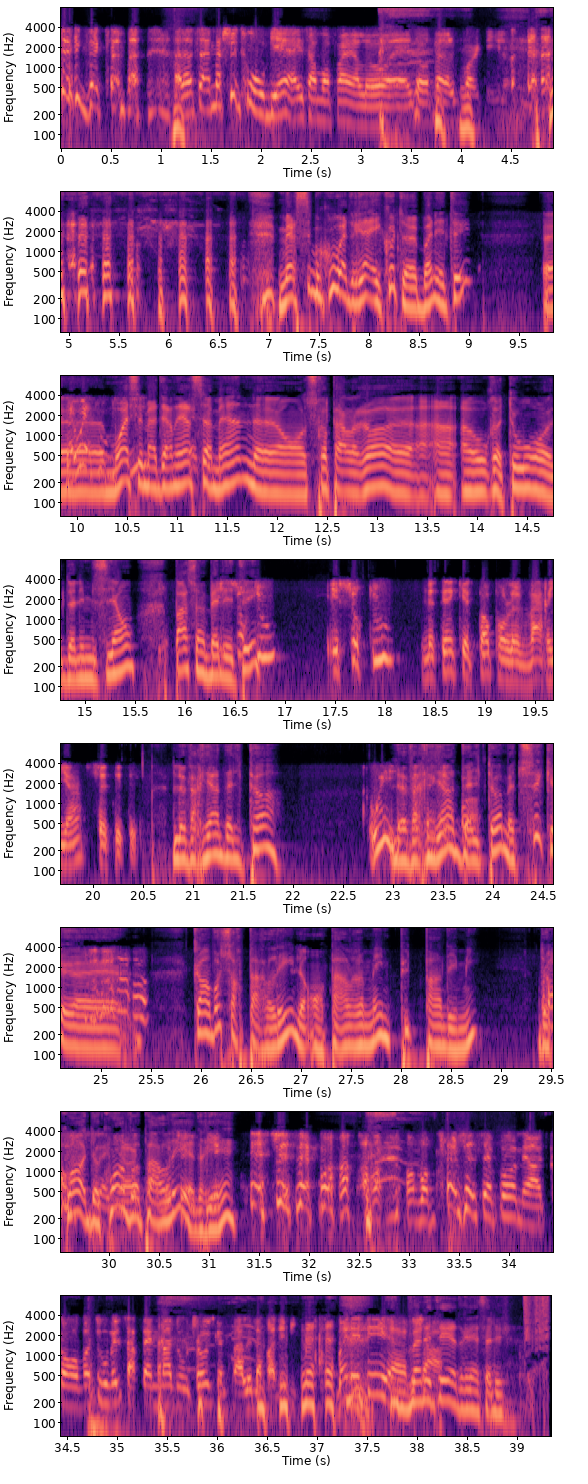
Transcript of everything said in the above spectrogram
Exactement. Alors, ça a marché trop bien. Hey, ça va faire, là. ça va faire le party, là. Merci beaucoup, Adrien. Écoute, euh, bon été. Euh, Ben oui, moi, c'est ma dernière semaine. Euh, on se reparlera euh, au retour de l'émission. Passe un bel Et été. surtout, et surtout, ne t'inquiète pas pour le variant cet été. Le variant Delta. Oui. Le ne variant. Delta. Mais tu sais que quand on va se reparler, là, on parlera même plus de pandémie. De Oh, quoi, de quoi on va parler, Adrien? je sais pas. On, on va, je sais pas, mais en tout cas, on va trouver certainement d'autres choses que de parler de la pandémie. Bon été. Bon été, Adrien. Salut.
